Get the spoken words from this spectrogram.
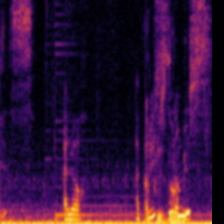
Yes. Alors, à plus, dans, le bus.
